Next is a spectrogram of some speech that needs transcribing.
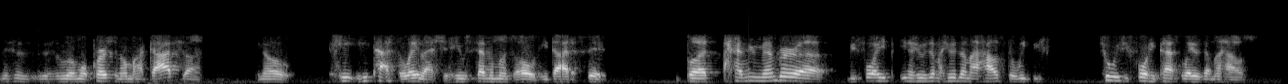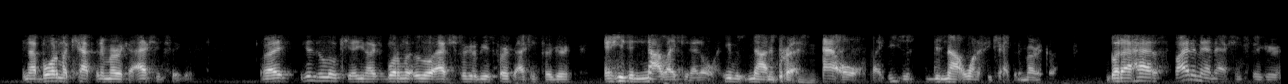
this is this is a little more personal. My godson, you know, he he passed away last year. He was seven months old. He died of fit. But I remember uh, before he, you know, he was at my he was at my house the week, before, two weeks before he passed away. He was at my house, and I bought him a Captain America action figure. Right, he's a little kid. You know, I bought him a little action figure to be his first action figure, and he did not like it at all. He was not impressed mm-hmm. at all. Like he just did not want to see Captain America. But I had a Spider-Man action figure,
